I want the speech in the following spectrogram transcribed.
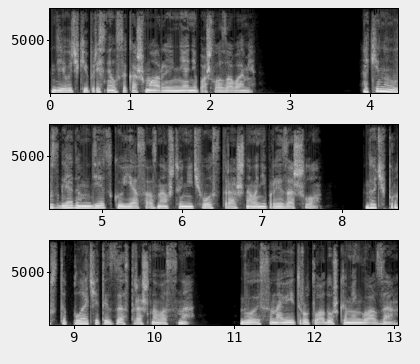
Девочке приснился кошмар, и няня пошла за вами», Окинув взглядом детскую, я осознал, что ничего страшного не произошло. Дочь просто плачет из-за страшного сна. Двое сыновей трут ладошками глаза.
